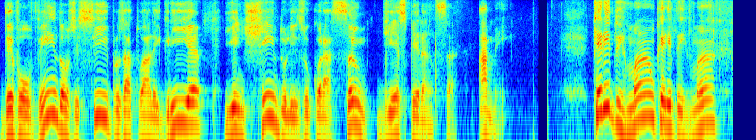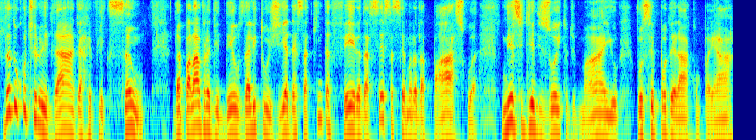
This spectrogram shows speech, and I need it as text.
devolvendo aos discípulos a tua alegria e enchendo-lhes o coração de esperança. Amém. Querido irmão, querida irmã, dando continuidade à reflexão da palavra de Deus, da liturgia desta quinta-feira, da sexta semana da Páscoa, nesse dia 18 de maio, você poderá acompanhar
